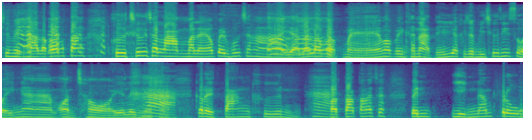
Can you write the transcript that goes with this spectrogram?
ใช่ไหมคะแล้วก็ต้องตั้งคือชื่อชลามมาแล้วเป็นผู้ชายเออเอออะแล้วเราแบบแหมมาเป็นขนาดนี้อยากจะมีชื่อที่สวยงามอ่อนช้อยอะไรอย่างเงี้ยค่ะค่ะก็เลยตั้งขึ้นค่ะ พอตั้งตั้งชื่อเป็นหญิงน้ำปรุง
